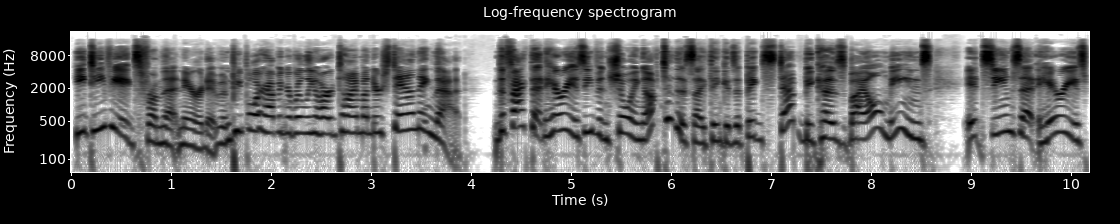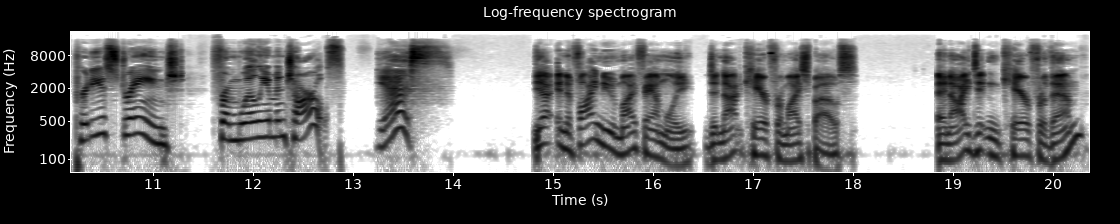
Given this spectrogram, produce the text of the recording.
he deviates from that narrative and people are having a really hard time understanding that. The fact that Harry is even showing up to this, I think, is a big step because by all means, it seems that Harry is pretty estranged from William and Charles. Yes. Yeah, and if I knew my family did not care for my spouse and I didn't care for them,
